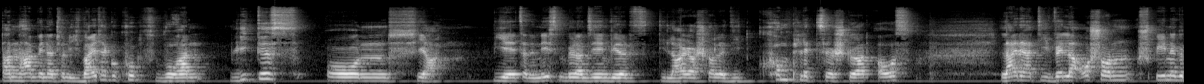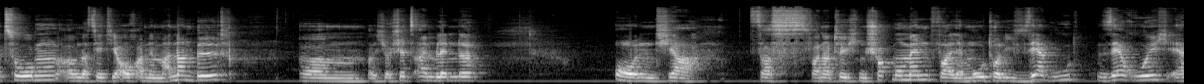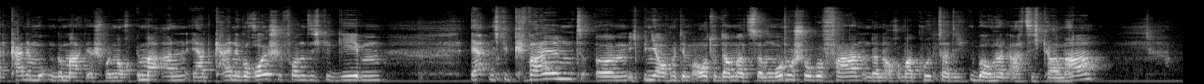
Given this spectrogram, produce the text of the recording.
dann haben wir natürlich weiter geguckt, woran liegt es. Und ja, wie ihr jetzt an den nächsten Bildern sehen werdet, die Lagerschale sieht komplett zerstört aus. Leider hat die Welle auch schon Späne gezogen. Ähm, das seht ihr auch an einem anderen Bild, ähm, was ich euch jetzt einblende. Und ja, das war natürlich ein Schockmoment, weil der Motor lief sehr gut, sehr ruhig. Er hat keine Mucken gemacht, er sprang auch immer an, er hat keine Geräusche von sich gegeben. Er hat nicht gequalmt. Ähm, ich bin ja auch mit dem Auto damals zur Motorshow gefahren und dann auch immer kurzzeitig über 180 km/h.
